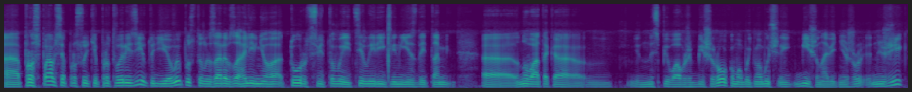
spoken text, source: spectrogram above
е, проспався, по суті, протверезів, тоді його випустили. Зараз взагалі в нього тур світовий, цілий рік він їздить. Там е, нова така. Він не співав вже більше року, мабуть, мабуть, більше навіть ніж, ніж рік.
